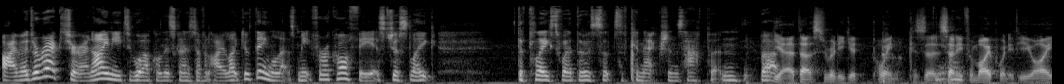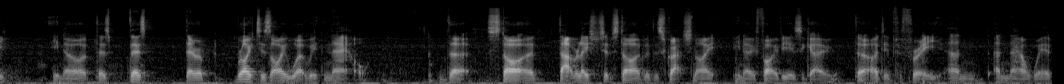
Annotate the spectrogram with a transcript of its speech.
i'm a director and i need to work on this kind of stuff and i like your thing. Let's meet for a coffee. It's just like the place where those sorts of connections happen but Yeah, that's a really good point because uh, certainly from my point of view, I, you know, there's there's there are writers I work with now that started that relationship started with the Scratch Night, you know, five years ago that I did for free, and and now we're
